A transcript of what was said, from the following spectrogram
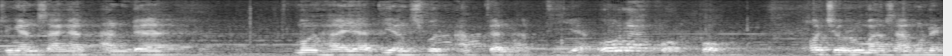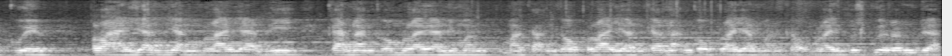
dengan sangat Anda menghayati yang disebut abdan abdiya. Orang popo. Ojo rumah samu nek gue pelayan yang melayani karena engkau melayani maka engkau pelayan karena engkau pelayan maka engkau melayani terus gue rendah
